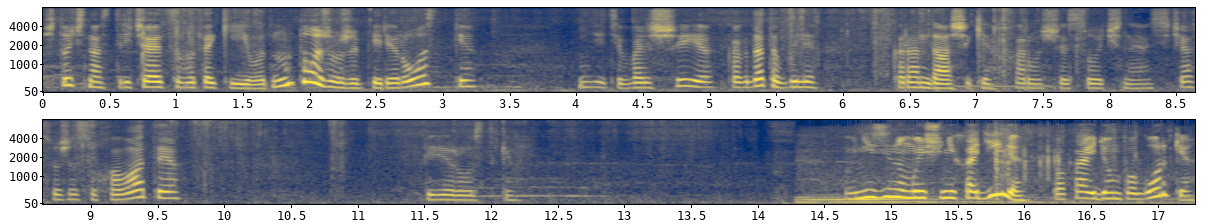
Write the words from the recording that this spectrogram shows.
Штучно встречаются вот такие вот. Ну, тоже уже переростки. Видите, большие. Когда-то были карандашики хорошие, сочные. А сейчас уже суховатые переростки. В низину мы еще не ходили. Пока идем по горке.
